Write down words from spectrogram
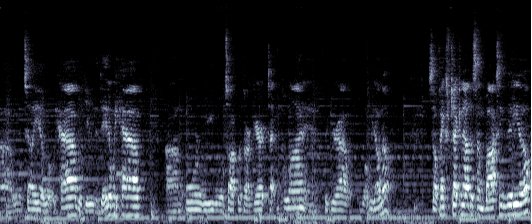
Uh, we'll tell you what we have, we'll give you the data we have, um, or we will talk with our Garrett technical line and figure out what we don't know. So thanks for checking out this unboxing video.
